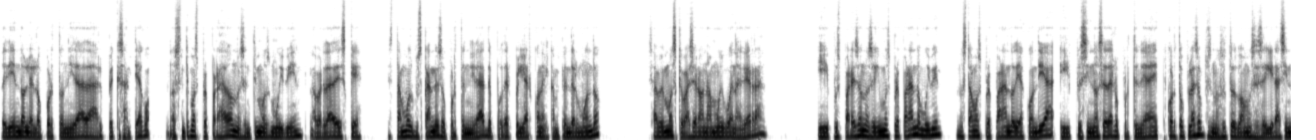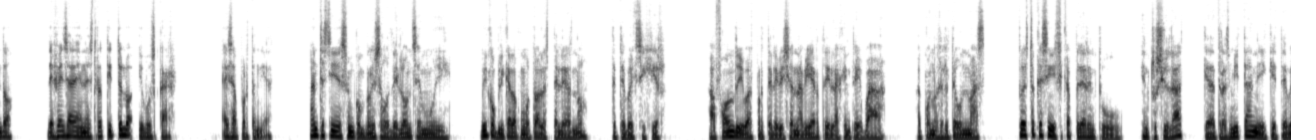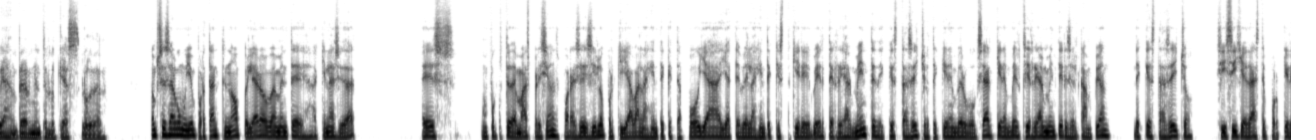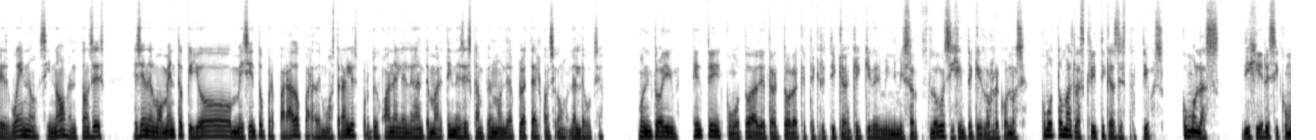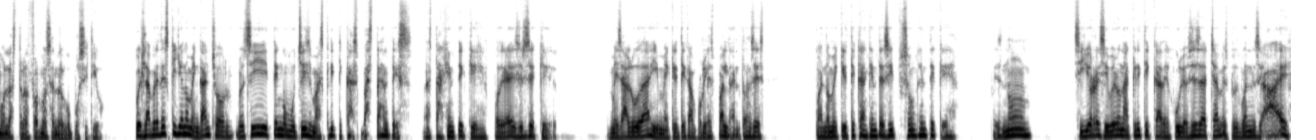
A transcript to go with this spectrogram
pidiéndole la oportunidad al Peque Santiago. Nos sentimos preparados, nos sentimos muy bien. La verdad es que estamos buscando esa oportunidad de poder pelear con el campeón del mundo. Sabemos que va a ser una muy buena guerra y pues para eso nos seguimos preparando muy bien. Nos estamos preparando día con día y pues si no se da la oportunidad en corto plazo, pues nosotros vamos a seguir haciendo defensa de nuestro título y buscar esa oportunidad. Antes tienes un compromiso del 11 muy, muy complicado como todas las peleas, ¿no? Que te va a exigir a fondo y vas por televisión abierta y la gente va a conocerte aún más. ¿Todo esto qué significa pelear en tu, en tu ciudad? Que la transmitan y que te vean realmente lo que has logrado. Pues es algo muy importante, ¿no? Pelear obviamente aquí en la ciudad es un poquito de más presión, por así decirlo, porque ya va la gente que te apoya, ya te ve la gente que quiere verte realmente de qué estás hecho, te quieren ver boxear, quieren ver si realmente eres el campeón, de qué estás hecho, si sí llegaste porque eres bueno, si no, entonces es en el momento que yo me siento preparado para demostrarles porque Juan el Elegante Martínez es campeón mundial plata del Consejo Mundial de Boxeo. Bonito, hay gente como toda detractora que te critican, que quieren minimizar tus logros y gente que los reconoce. ¿Cómo tomas las críticas destructivas? ¿Cómo las digieres y cómo las transformas en algo positivo? Pues la verdad es que yo no me engancho. Sí tengo muchísimas críticas, bastantes. Hasta gente que podría decirse que me saluda y me critican por la espalda. Entonces, cuando me critican gente así, pues son gente que, pues no, si yo recibiera una crítica de Julio César Chávez, pues bueno, dice, ay,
